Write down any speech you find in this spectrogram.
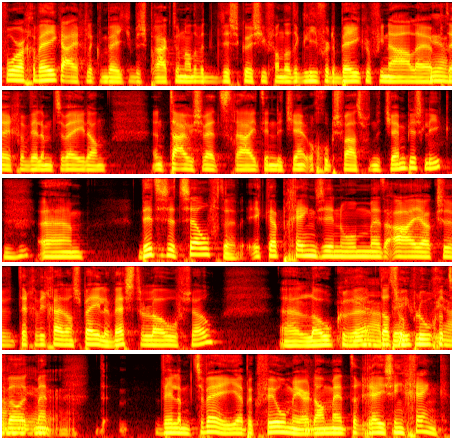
vorige week eigenlijk een beetje bespraken. Toen hadden we de discussie van dat ik liever de bekerfinale heb Ja. tegen Willem II dan een thuiswedstrijd in de groepsfase van de Champions League. Mhm. Ehm, dit is hetzelfde. Ik heb geen zin om met Ajax, eh, tegen wie ga je dan spelen? Westerlo of zo? Eh, Lokeren, Ja, dat soort ploegen. terwijl ja, ik met. Willem II heb ik veel meer dan met Racing Genk.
